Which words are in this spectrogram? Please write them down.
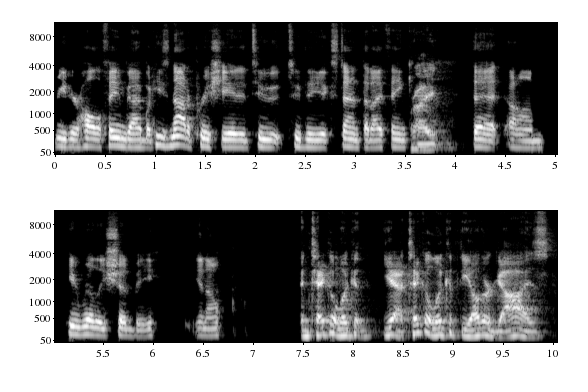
beater Hall of Fame guy, but he's not appreciated to to the extent that I think right. that um, he really should be you know. And take a look at yeah, take a look at the other guys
